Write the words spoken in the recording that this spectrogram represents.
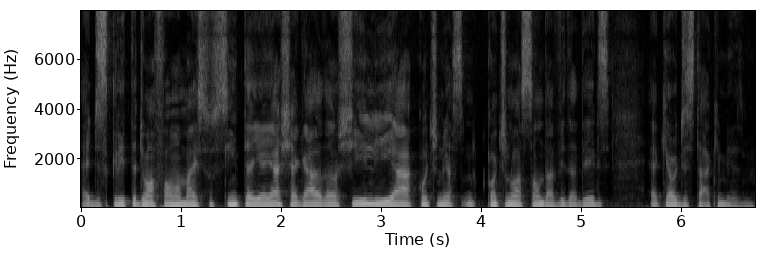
é descrita de uma forma mais sucinta e aí a chegada ao Chile e a continuação, continuação da vida deles é que é o destaque mesmo.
